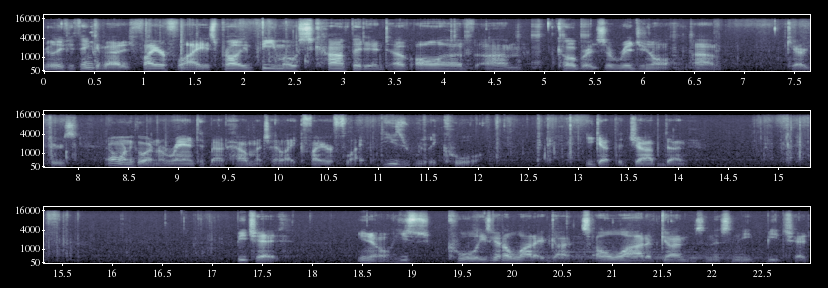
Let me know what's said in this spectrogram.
really, if you think about it, Firefly is probably the most competent of all of um, Cobra's original um, characters. I don't want to go on a rant about how much I like Firefly, but he's really cool. He got the job done. Beachhead. You know, he's cool. He's got a lot of guns. A lot of guns in this neat Beachhead.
